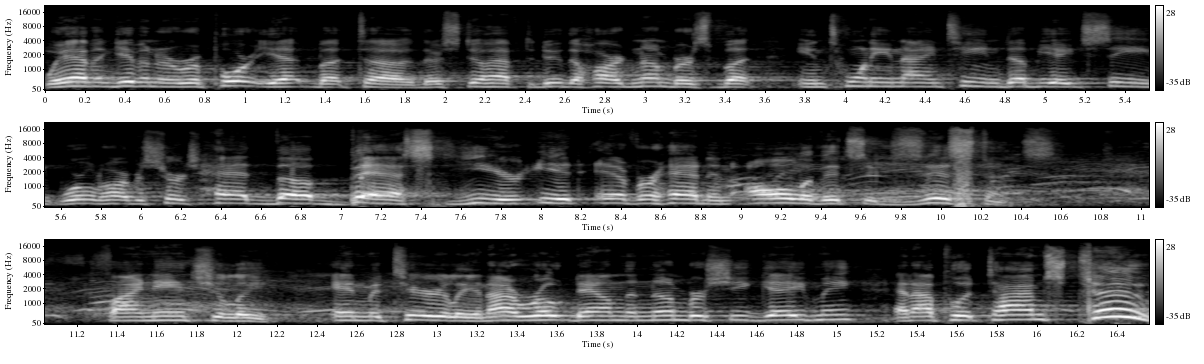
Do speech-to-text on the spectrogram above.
We haven't given a report yet, but uh, they still have to do the hard numbers. But in 2019, WHC World Harvest Church had the best year it ever had in all of its existence, financially and materially. And I wrote down the number she gave me, and I put times two,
